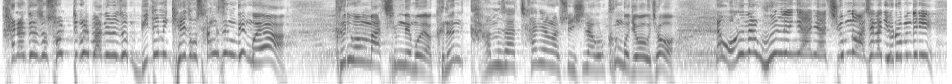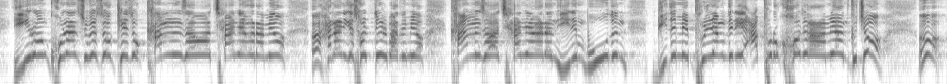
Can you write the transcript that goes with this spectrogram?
하나님께서 설득을 받으면서 믿음이 계속 상승된 거야. 그리고 마침내 뭐야? 그는 감사 찬양할 수 있는 신앙으로 큰 거죠. 그렇죠? 어느 날 우연된 게 아니야. 지금도 마찬가지 여러분들이 이런 고난 속에서 계속 감사와 찬양을 하며 어, 하나님께 설득을 받으며 감사와 찬양하는 이 모든 믿음의 분량들이 앞으로 커져가면 그렇죠? 어,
